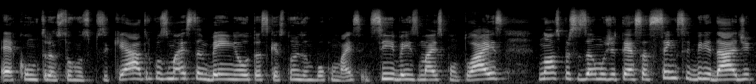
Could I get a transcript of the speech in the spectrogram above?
é, com transtornos psiquiátricos, mas também em outras questões um pouco mais sensíveis, mais pontuais. Nós precisamos de ter essa sensibilidade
